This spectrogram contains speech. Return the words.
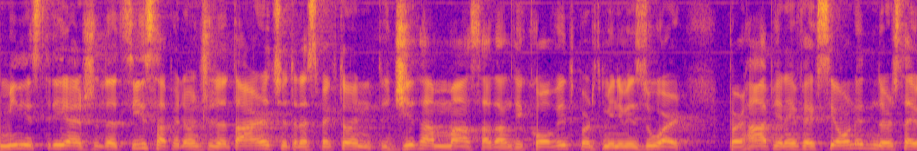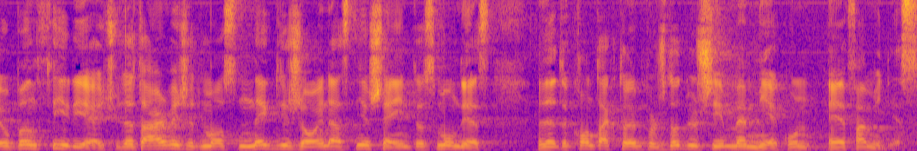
Ministria e Shëndetësisë apelon qytetarët që të respektojnë të gjitha masat anti-Covid për të minimizuar përhapjen e infeksionit, ndërsa iu bën thirrje qytetarëve që të mos neglizhojnë asnjë shenjë të sëmundjes dhe të kontaktojnë për çdo dyshim me mjekun e familjes.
